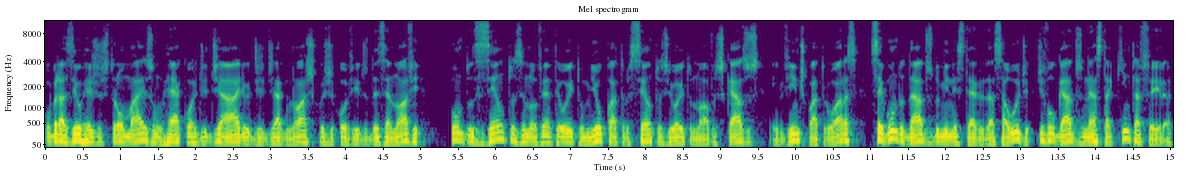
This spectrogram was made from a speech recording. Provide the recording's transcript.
O Brasil registrou mais um recorde diário de diagnósticos de Covid-19 com 298.408 novos casos em 24 horas, segundo dados do Ministério da Saúde divulgados nesta quinta-feira.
